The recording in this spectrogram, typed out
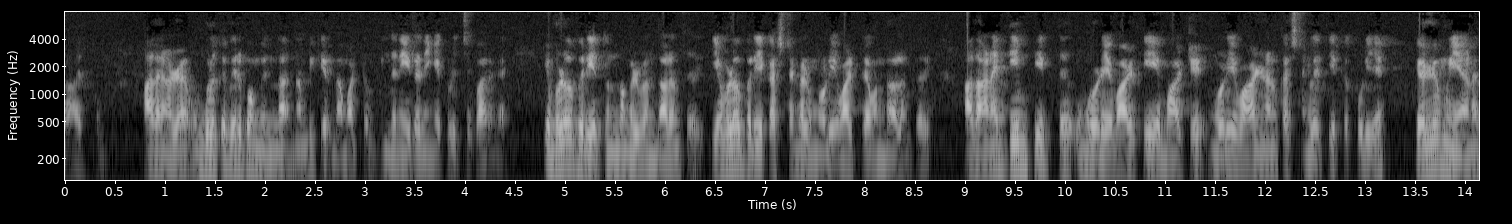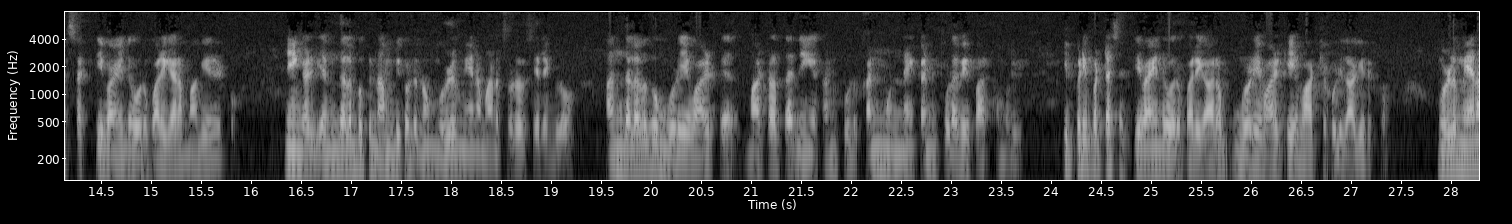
தான் இருக்கும். அதனால் உங்களுக்கு விருப்பம் இருந்தால் நம்பிக்கை இருந்தால் மட்டும் இந்த நீரில் நீங்கள் குளித்து பாருங்கள் எவ்வளோ பெரிய துன்பங்கள் வந்தாலும் சரி எவ்வளோ பெரிய கஷ்டங்கள் உங்களுடைய வாழ்க்கையில் வந்தாலும் சரி அது அனைத்தையும் தீர்த்து உங்களுடைய வாழ்க்கையை மாற்றி உங்களுடைய வாழ்நாள் கஷ்டங்களை தீர்க்கக்கூடிய எளிமையான சக்தி வாய்ந்த ஒரு பரிகாரமாக இருக்கும். நீங்கள் எந்த அளவுக்கு நம்பிக்கையுடனும் முழுமையான மனசுடன் செய்கிறீங்களோ அந்த அளவுக்கு உங்களுடைய வாழ்க்கை மாற்றத்தை நீங்கள் கண் கூட கண் முன்னே கண் கூடவே பார்க்க முடியும். இப்படிப்பட்ட சக்தி வாய்ந்த ஒரு பரிகாரம் உங்களுடைய வாழ்க்கையை மாற்றக்கூடியதாக இருக்கும். முழுமையான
